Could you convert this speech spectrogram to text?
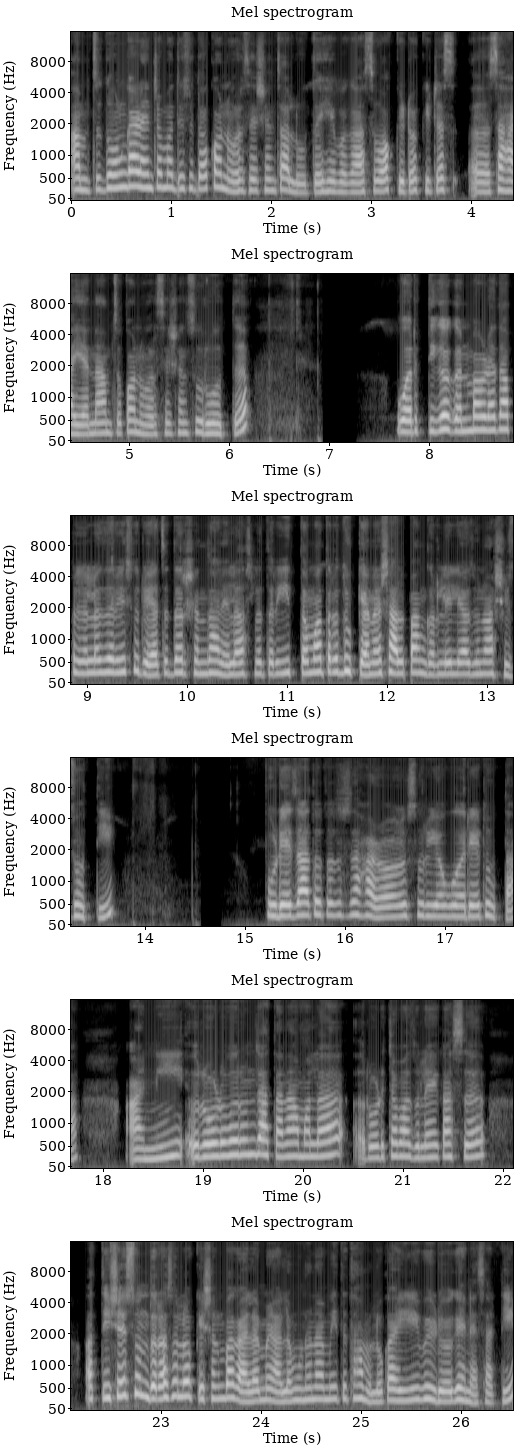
आमचं दोन गाड्यांच्या मध्ये सुद्धा कॉन्व्हर्सेशन चालू होतं. हे बघा असं वॉकी टॉकीच्या सहाय्यानं आमचं कॉन्व्हर्सेशन सुरू होतं. वरती गगनबावड्यात आपल्याला जरी सूर्याचं दर्शन झालेलं असलं तरी इथं मात्र धुक्यानं शाल पांघरलेली अजून अशीच होती. पुढे जात होतं तसं हळूहळू सूर्य वर येत होता. आणि रोडवरून जाताना आम्हाला रोडच्या बाजूला एक असं अतिशय सुंदर असं लोकेशन बघायला मिळालं म्हणून आम्ही इथे थांबलो काही व्हिडिओ घेण्यासाठी.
